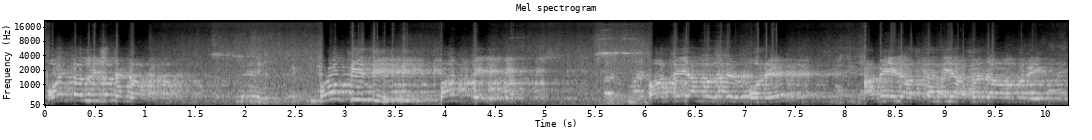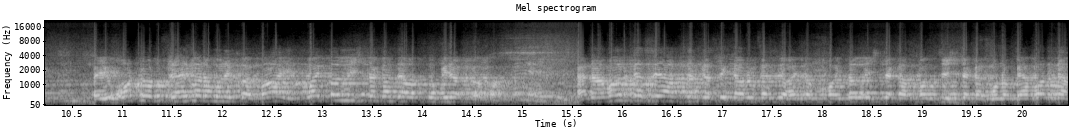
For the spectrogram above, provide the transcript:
পঁয়তাল্লিশ টাকা প্রতিদিন পাঁচটি পাঁচই আগস্টের পরে আমি দিয়ে আসা যাওয়া করি। এই অটো ড্রাইভার আমার ভাই, পঁয়তাল্লিশ টাকা দেওয়া তো বিরাট ব্যাপার। আমার কাছে, আপনার কাছে, কারও কাছে হয়তো পঁয়তাল্লিশ টাকা, পঞ্চাশ টাকা কোনো ব্যাপার না।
